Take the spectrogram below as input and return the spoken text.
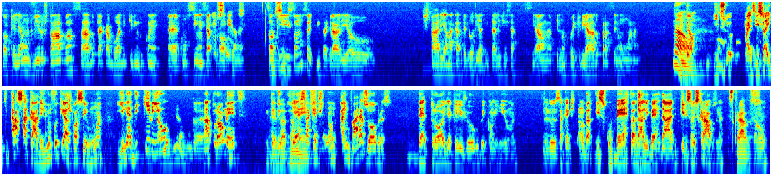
Só que ele é um vírus tão avançado que acabou adquirindo é, consciência própria, né? Só que isso eu não sei se integraria ou estaria na categoria de inteligência artificial, né? Porque não foi criado para ser uma, né? Não. Então, isso, mas isso aí que tá sacado. Ele não foi criado para ser uma e ele adquiriu virando, é. naturalmente. Entendeu? Exatamente. E essa questão tá em várias obras. Detroit, aquele jogo, Become Human. Tem toda essa questão da descoberta da liberdade, porque eles são escravos, né? Escravos. Então,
